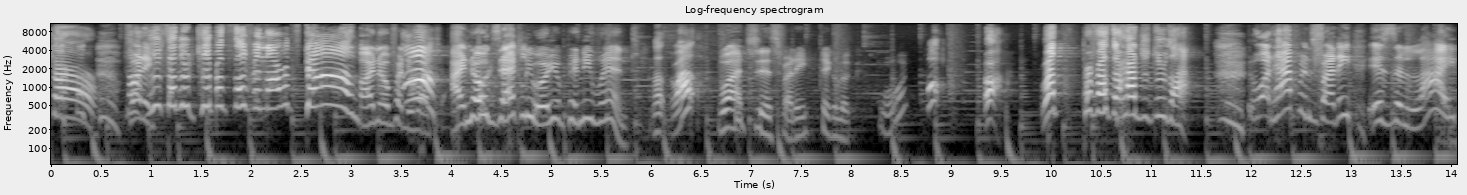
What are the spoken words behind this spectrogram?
go? no, Freddy. you said you'd keep it safe and now it's gone! I know, Freddy. Ah! Watch. I know exactly where your penny went. Uh, what? Watch this, Freddy. Take a look. What? Uh, what? Professor, how'd you do that? What happens, Freddy, is the light,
